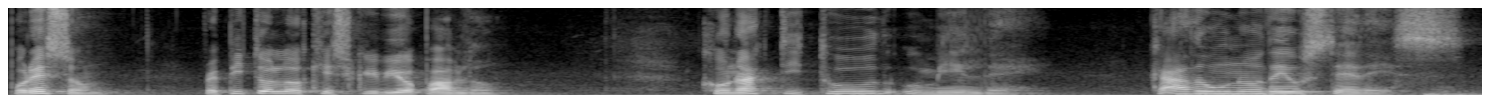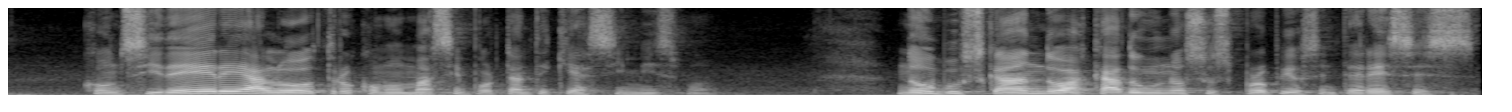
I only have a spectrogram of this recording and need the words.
Por eso, repito lo que escribió Pablo, con actitud humilde, cada uno de ustedes considere al otro como más importante que a sí mismo, no buscando a cada uno sus propios intereses,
